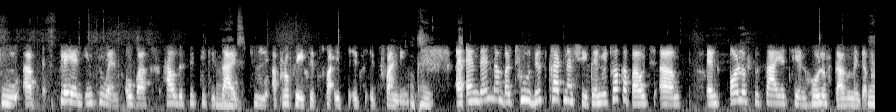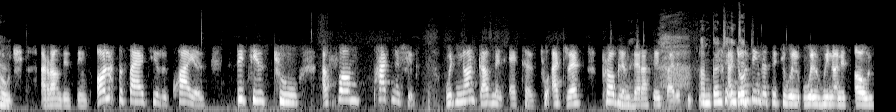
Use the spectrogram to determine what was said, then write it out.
to uh, play an influence over how the city decides to appropriate its, its, its, its funding. Okay. A- And then number two, this partnership, and we talk about um, an all of society and whole of government Yeah. approach around these things. All of society requires cities to uh, form partnerships with non-government actors to address problems that are faced by the city. I'm going to I don't think the city will, will win on its own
